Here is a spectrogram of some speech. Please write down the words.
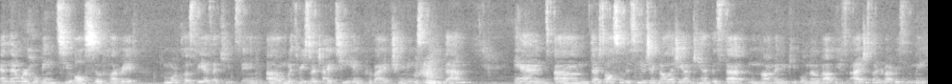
And then we're hoping to also collaborate more closely, as I keep saying, um, with Research IT and provide trainings for them. And um, there's also this new technology on campus that not many people know about because I just learned about recently,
